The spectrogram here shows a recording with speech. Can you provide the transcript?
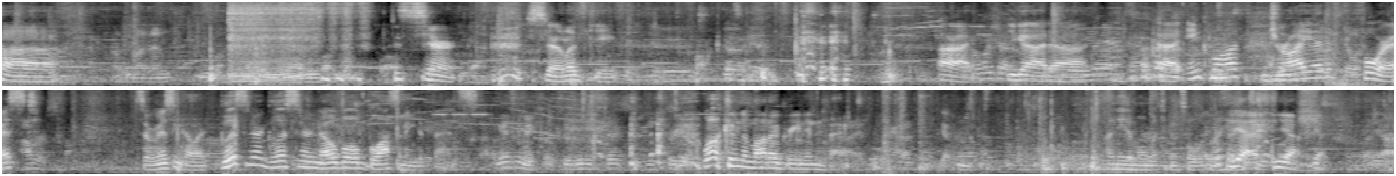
uh, sure, sure. Let's keep. All right, you got uh, uh, Inkmoth, Dryad, Forest. So we're missing color. Glistener, Glistener, Noble, Blossoming Defense. You guys can make sure two of these sticks or just three of Welcome to Mono Green Infect. I need a moment to consult with my head. Yeah, yeah, yeah.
